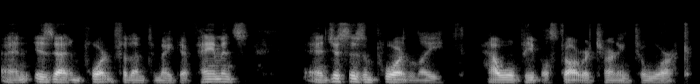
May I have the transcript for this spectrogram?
and is that important for them to make their payments? And just as importantly, how will people start returning to work?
